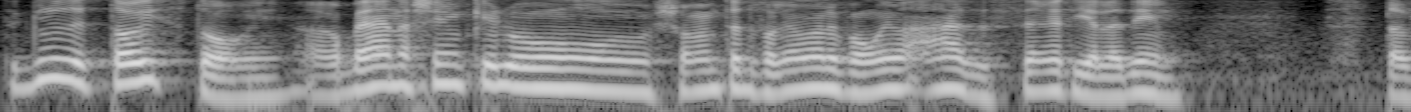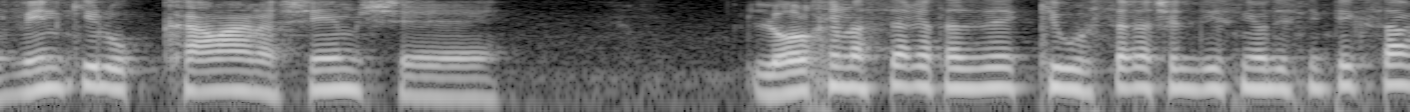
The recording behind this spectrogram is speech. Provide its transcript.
זה כאילו זה טוי סטורי, הרבה אנשים כאילו שומעים את הדברים האלה ואומרים, אה זה סרט ילדים, אז תבין כאילו כמה אנשים ש... לא הולכים לסרט הזה כי הוא סרט של דיסני או דיסני פיקסאר,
